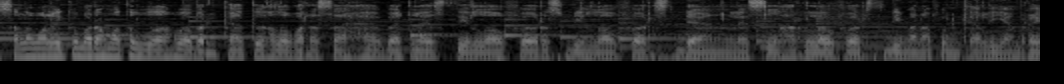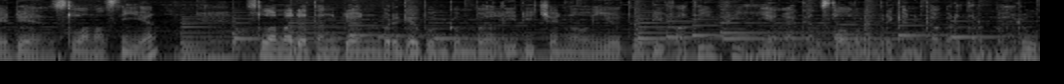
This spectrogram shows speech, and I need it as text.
Assalamualaikum warahmatullahi wabarakatuh. Halo para sahabat Lesti Lovers, Belovers, dan Leslar Lovers di mana pun kalian berada. Selamat siang. Selamat datang dan bergabung kembali di channel Youtube Diva TV Yang akan selalu memberikan kabar terbaru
